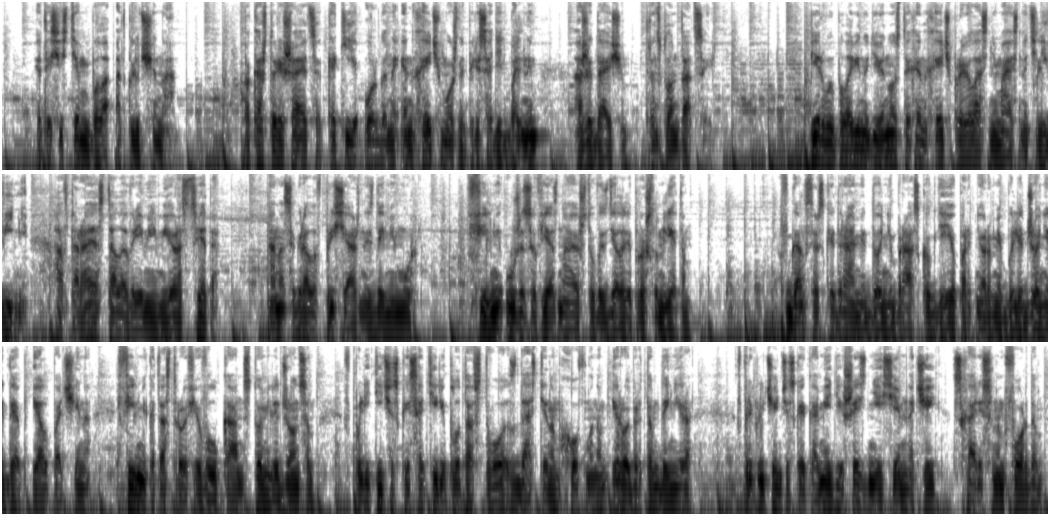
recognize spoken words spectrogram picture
эта система была отключена. Пока что решается, какие органы НХ можно пересадить больным, ожидающим трансплантации. Первую половину 90-х НХ провела, снимаясь на телевидении, а вторая стала временем ее расцвета. Она сыграла в «Присяжный» с Дэми Мур. В фильме ужасов «Я знаю, что вы сделали прошлым летом», в гангстерской драме «Донни Браско», где ее партнерами были Джонни Депп и Ал Пачино, в фильме «Катастрофе. Вулкан» с Томми Джонсом, в политической сатире «Плутовство» с Дастином Хоффманом и Робертом Де Ниро, в приключенческой комедии «Шесть дней, семь ночей» с Харрисоном Фордом.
